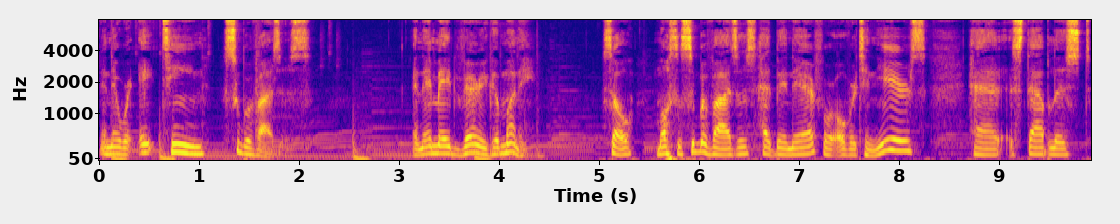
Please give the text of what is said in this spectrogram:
and there were 18 supervisors, and they made very good money. So most of the supervisors had been there for over 10 years, had established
